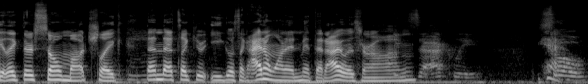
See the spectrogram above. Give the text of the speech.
right. Like there's so much like Mhm. then that's like your ego's like I don't want to admit that I was wrong. exactly. Yeah. So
